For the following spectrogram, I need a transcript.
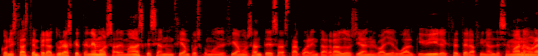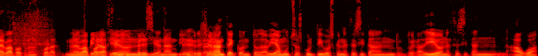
con estas temperaturas que tenemos, además, que se anuncian, pues como decíamos antes, hasta 40 grados ya en el Valle del Guadalquivir, etcétera, a final de semana Con una evapotranspora- una evaporación impresionante. impresionante, con todavía muchos cultivos que necesitan regadío, necesitan agua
